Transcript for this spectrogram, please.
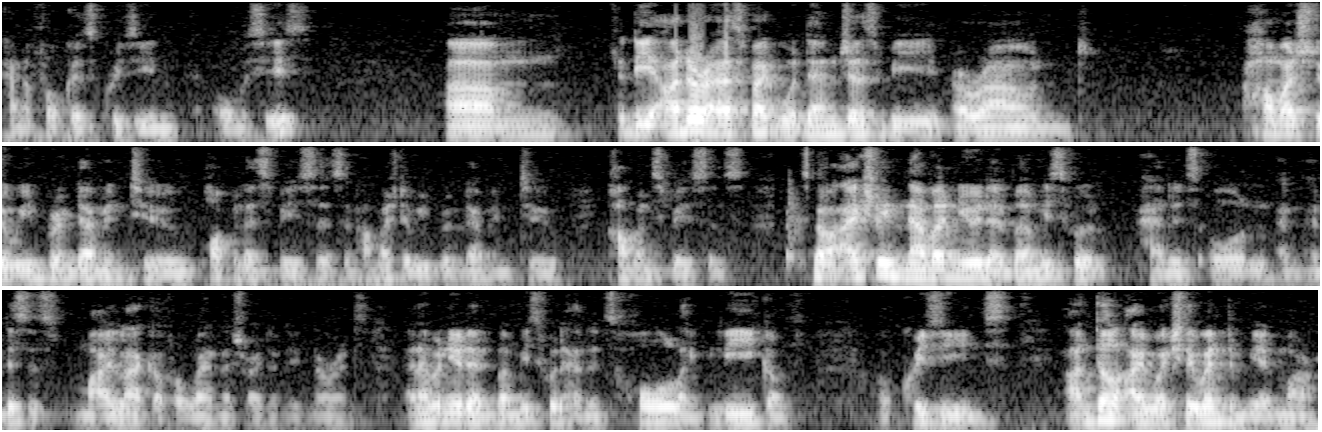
kind of focused cuisine overseas. Um, the other aspect would then just be around how much do we bring them into popular spaces and how much do we bring them into common spaces. So I actually never knew that Burmese food had its own, and, and this is my lack of awareness, right, and ignorance. I never knew that Burmese food had its whole like league of, of cuisines until I actually went to Myanmar.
